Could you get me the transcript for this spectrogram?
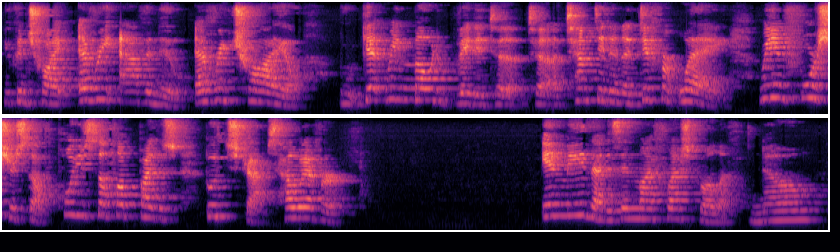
You can try every avenue, every trial, get remotivated to, to attempt it in a different way, reinforce yourself, pull yourself up by the bootstraps. However, in me that is in my flesh dwelleth no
